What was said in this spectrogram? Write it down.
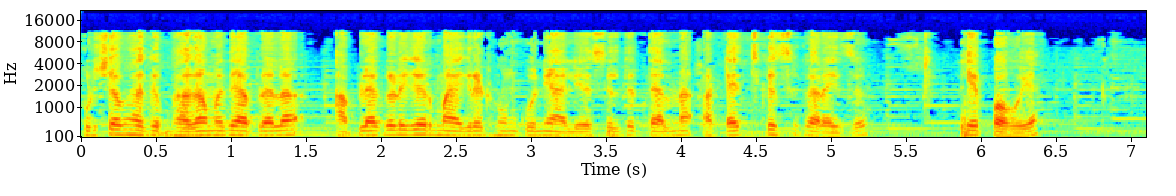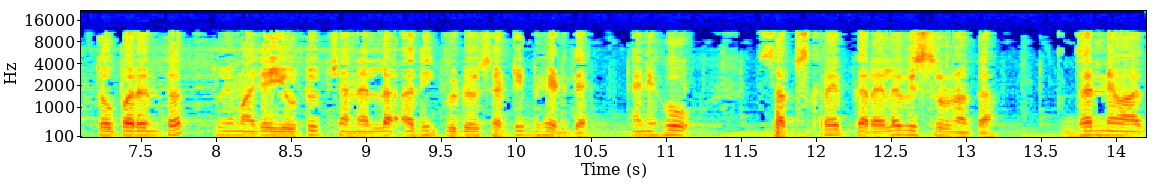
पुढच्या भाग भागामध्ये आपल्याला आपल्याकडे जर मायग्रेट होऊन कोणी आली असेल तर त्यांना अटॅच कसं करायचं हे पाहूया. तोपर्यंत तुम्ही माझ्या युट्यूब चॅनलला अधिक व्हिडिओसाठी भेट द्या. आणि हो सबस्क्राईब करायला विसरू नका. धन्यवाद.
